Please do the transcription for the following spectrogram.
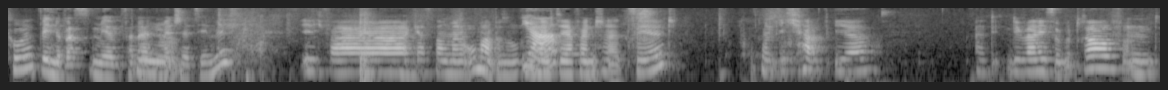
Kurz. Wenn du was mir von alten Ja. Menschen erzählen willst. Ich war gestern meine Oma besuchen, Ja. habe ich dir ja vorhin schon erzählt. Und ich habe ihr, die, die war nicht so gut drauf und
